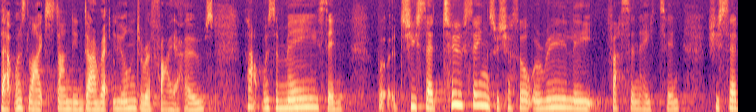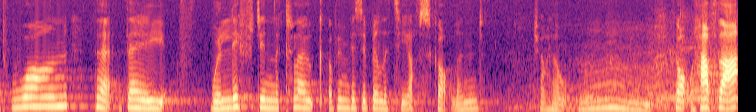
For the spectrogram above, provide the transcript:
That was like standing directly under a fire hose. That was amazing. But she said two things which I thought were really fascinating. She said, one, that they were lifting the cloak of invisibility off Scotland, which I thought, hmm, thought we'll have that.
